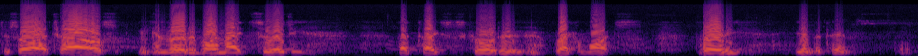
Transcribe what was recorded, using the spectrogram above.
Josiah Charles converted by Nate Sergi. That takes the score to Black and Whites 30, Yenda 10.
